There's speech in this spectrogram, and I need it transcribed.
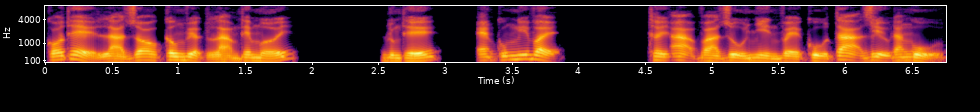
Có thể là do công việc làm thêm mới. Đúng thế, em cũng nghĩ vậy. Thầy ạ và dù nhìn về cụ tạ dịu đang ngủ.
